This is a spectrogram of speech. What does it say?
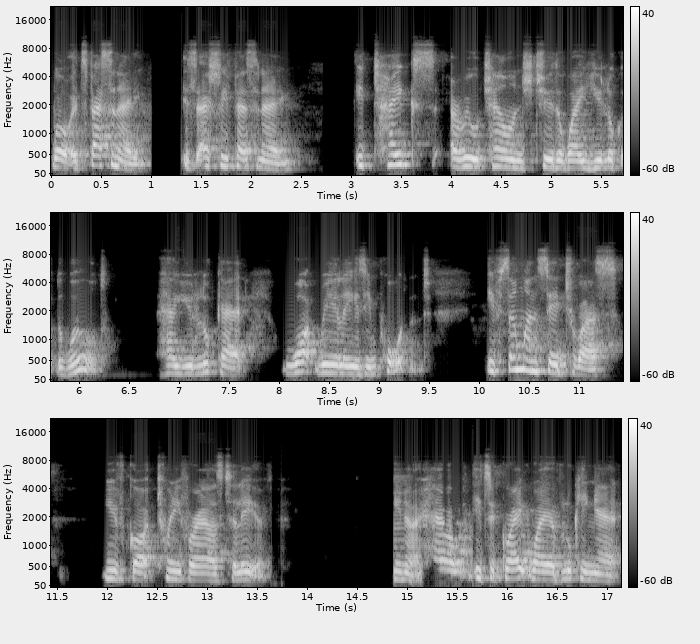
Well, it's fascinating. It's actually fascinating. It takes a real challenge to the way you look at the world, how you look at what really is important. If someone said to us, You've got 24 hours to live, you know, how it's a great way of looking at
